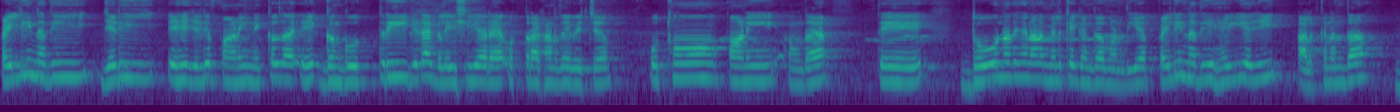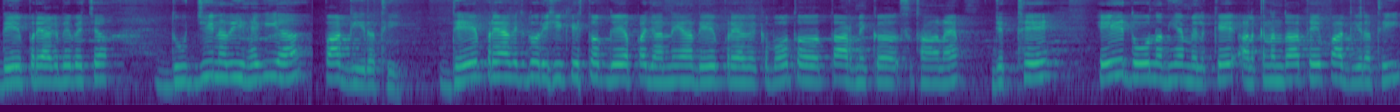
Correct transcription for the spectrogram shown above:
ਪਹਿਲੀ ਨਦੀ ਜਿਹੜੀ ਇਹ ਜਿਹੜੇ ਪਾਣੀ ਨਿਕਲਦਾ, ਇਹ ਗੰਗੋਤਰੀ ਜਿਹੜਾ ਗਲੇਸ਼ੀਅਰ ਹੈ, ਉੱਤਰਾਖੰਡ ਦੇ ਵਿੱਚ ਉੱਥੋਂ ਪਾਣੀ ਆਉਂਦਾ ਅਤੇ ਦੋ ਨਦੀਆਂ ਨਾਲ ਮਿਲ ਕੇ ਗੰਗਾ ਬਣਦੀ ਹੈ। ਪਹਿਲੀ ਨਦੀ ਹੈਗੀ ਹੈ ਜੀ ਅਲਕਨੰਦਾ ਦੇਵ ਪ੍ਰਯਾਗ ਦੇ ਵਿੱਚ। ਦੂਜੀ ਨਦੀ ਹੈਗੀ ਆ ਭਾਗੀਰਥੀ। ਦੇਵਪ੍ਰਯਾਗ ਜਦੋਂ ਰਿਸ਼ੀਕੇਸ਼ ਤੋਂ ਅੱਗੇ ਆਪਾਂ ਜਾਂਦੇ ਆ ਦੇਵਪ੍ਰਯਾਗ ਇੱਕ ਬਹੁਤ ਧਾਰਮਿਕ ਸਥਾਨ ਹੈ, ਜਿੱਥੇ ਇਹ ਦੋ ਨਦੀਆਂ ਮਿਲ ਕੇ ਅਲਕਨੰਦਾ ਤੇ ਭਾਗੀਰਥੀ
